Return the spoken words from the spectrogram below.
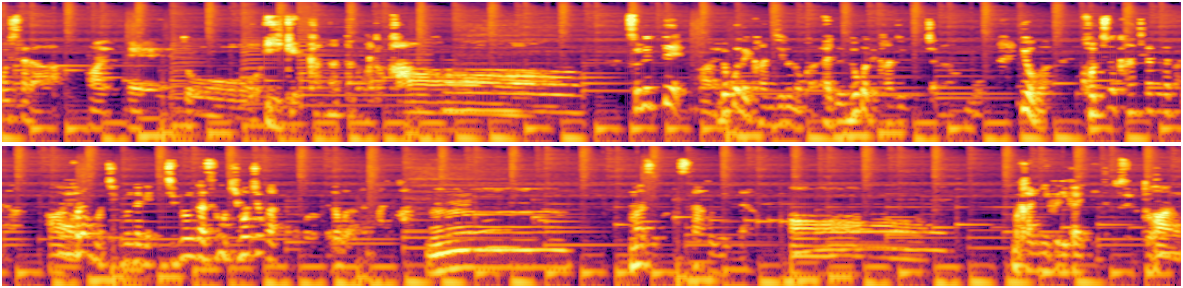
をしたら、はい。えっ、と、いい結果になったのかとあか、あそれって、あ。はい。どこで感じるのか、あどこで感じるんじゃない要は、こっちの感じ方だから、はいこれはもう自分だけ、自分がすごく気持ちよかったところってどこだったのかとか、うーん。まず、スタートで言ったら、ああ。まあ、仮に振り返っていたとすると、はい。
